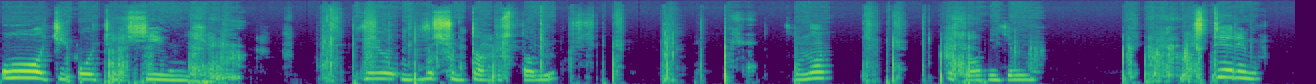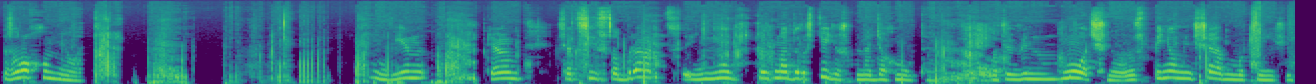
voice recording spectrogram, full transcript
Очень-очень сильный. Я ее вот сюда поставлю. Темно. Еще один темно. Четыре зверху мед. Він прям сексі собрати. Ну, тут треба розтіді, щоб надягнути. Значить він мощно. Ну, з пенем він ще мощніший.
